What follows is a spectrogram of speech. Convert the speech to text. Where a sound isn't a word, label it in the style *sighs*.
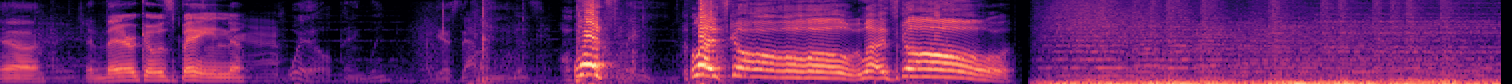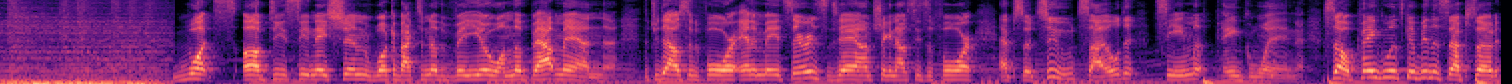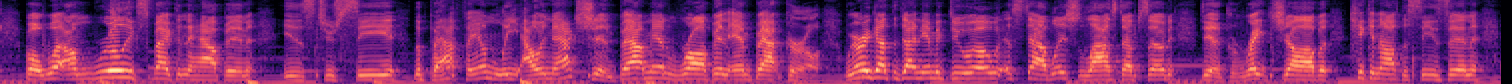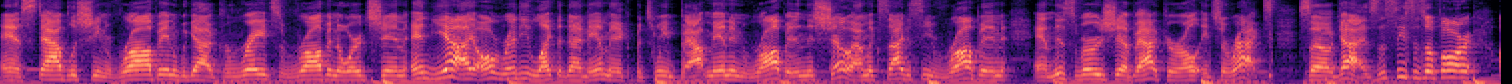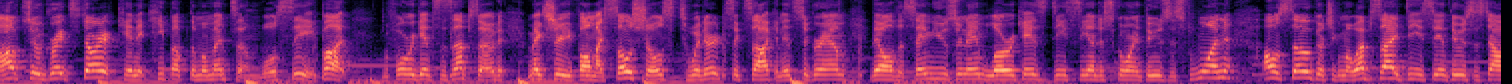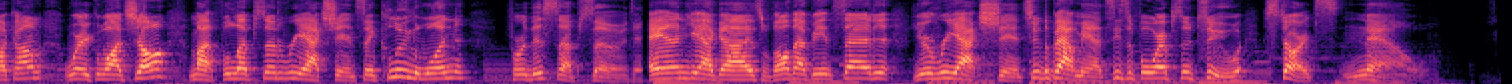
Yeah. And there goes Bane. Well, Penguin, I guess that means What? Bane. Let's go! Let's go! What's up DC Nation? Welcome back to another video on the Batman, the 2004 animated series. Today I'm checking out season 4, episode 2, titled Team Penguin. So Penguin's gonna be in this episode, but what I'm really expecting to happen is to see the Bat family out in action. Batman, Robin, and Batgirl. We already got the dynamic duo established last episode. Did a great job kicking off the season and establishing Robin. We got a great Robin origin. And yeah, I already like the dynamic between Batman and Robin in this show. I'm excited to see Robin and this version of Batgirl interact. So guys, this season so far, off to a great start. Can it keep up the momentum? We'll see. But before we get to this episode, make sure you follow my socials, Twitter, TikTok, and Instagram. They all have the same username, lowercase DC underscore enthusiast one. Also, go check out my website, dcenthusiast.com, where you can watch all my full episode reactions, including the one for this episode. And yeah, guys, with all that being said, your reaction to The Batman Season 4, Episode 2 starts now.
